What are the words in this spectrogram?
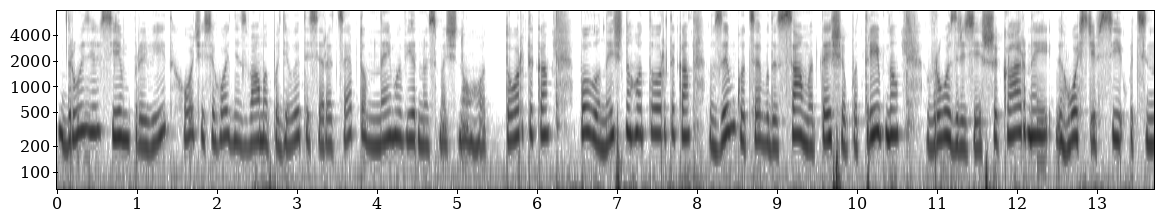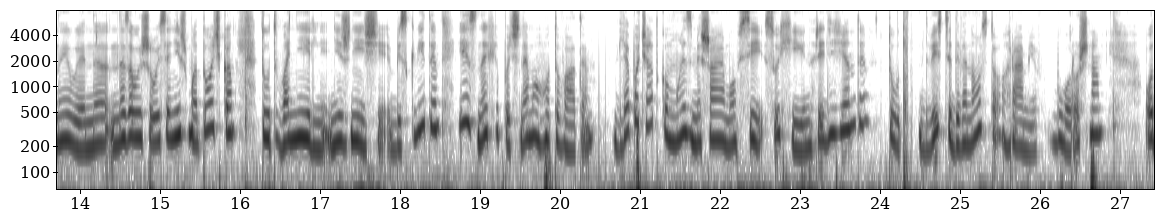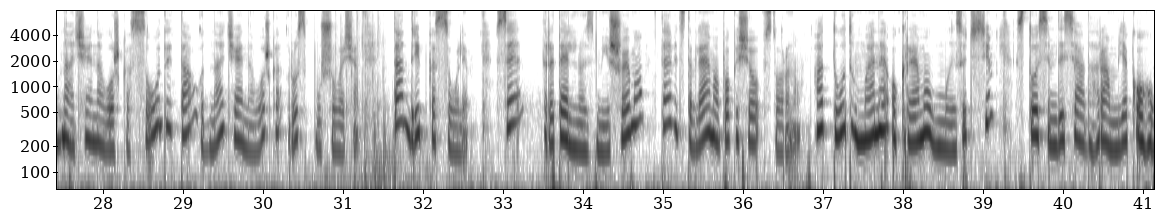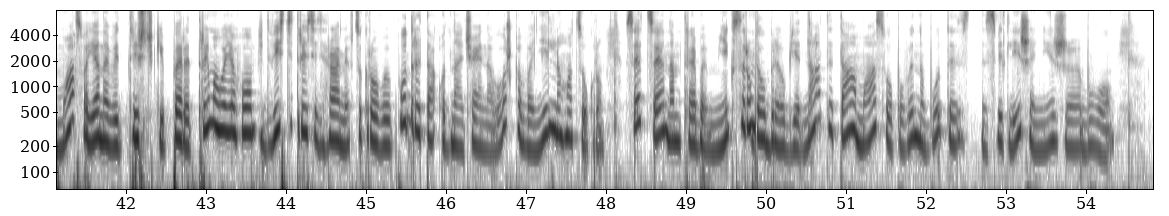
Друзі, всім привіт! Хочу сьогодні з вами поділитися рецептом неймовірно смачного тортика, полуничного тортика. Взимку це буде саме те, що потрібно. В розрізі шикарний. Гості всі оцінили, не, не залишилося ні шматочка. Тут ванільні, ніжніші бісквіти, і з них і почнемо готувати. Для початку ми змішаємо всі сухі інгредієнти. Тут 290 грамів борошна. 1 чайна ложка соди та 1 чайна ложка розпушувача та дрібка солі. Все ретельно змішуємо та відставляємо поки що в сторону. А тут в мене окремо в мисочці 170 грам м'якого масла, я навіть трішечки перетримала його, 230 грамів цукрової пудри та 1 чайна ложка ванільного цукру. Все це нам треба міксером добре об'єднати, та масло повинно бути світліше, ніж було.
